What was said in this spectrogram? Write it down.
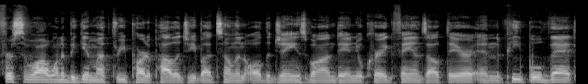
First of all, I want to begin my three part apology by telling all the James Bond, Daniel Craig fans out there and the people that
